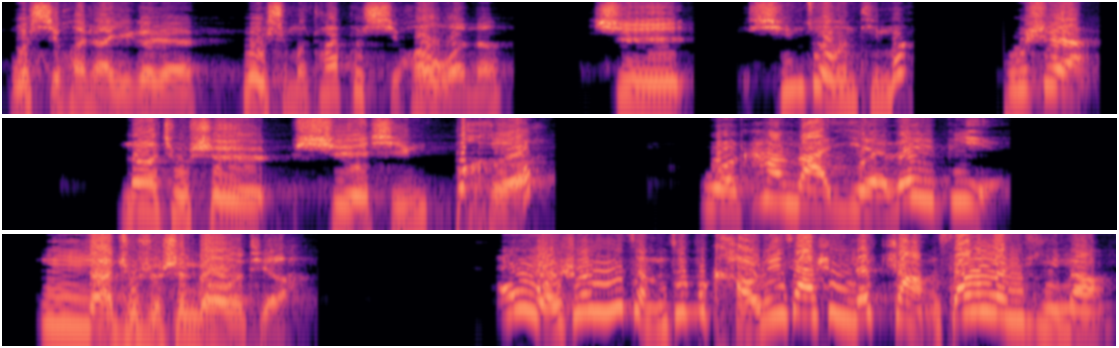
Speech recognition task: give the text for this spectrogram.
哎，我喜欢上一个人，为什么他不喜欢我呢？是星座问题吗？不是，那就是血型不合。我看吧，也未必。嗯，那就是身高问题了。哎，我说你怎么就不考虑一下是你的长相问题呢？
